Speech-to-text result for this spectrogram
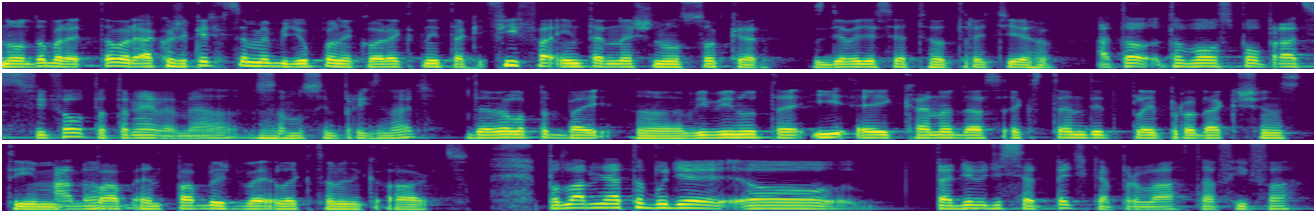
No dobre, dobre, akože keď chceme byť úplne korektní, tak FIFA International Soccer z 93. A to, to bolo v spolupráci s FIFA? Toto neviem, ja sa hmm. musím priznať. Developed by uh, vyvinuté EA Canada's Extended Play Productions Team pub and published by Electronic Arts. Podľa mňa to bude uh, tá 95 prvá, tá FIFA.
